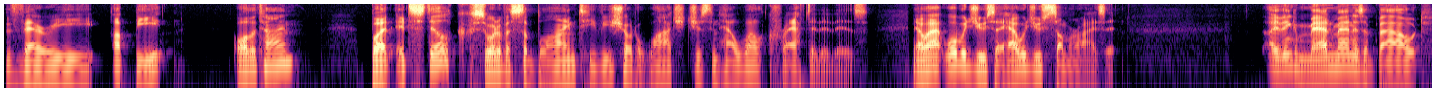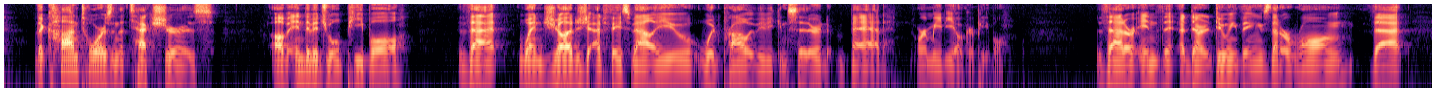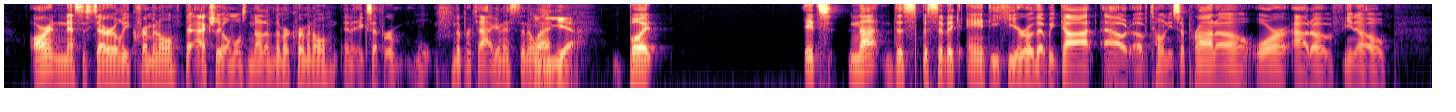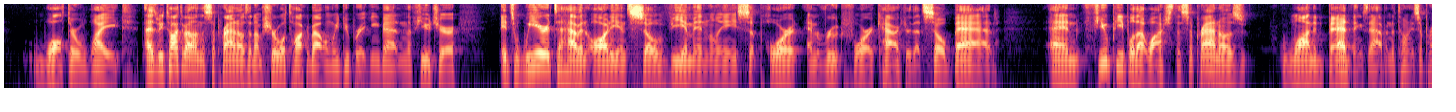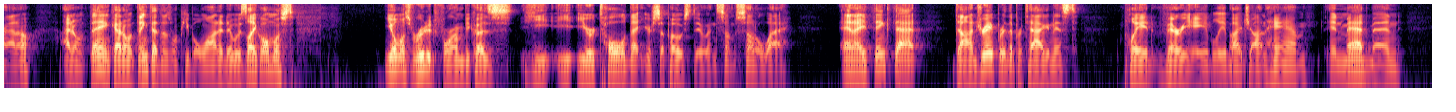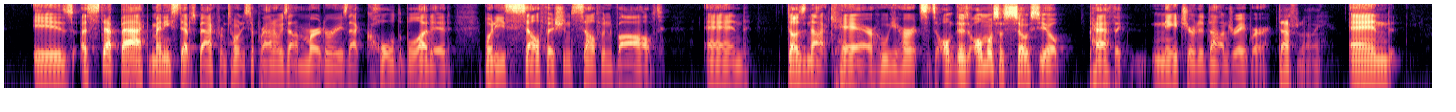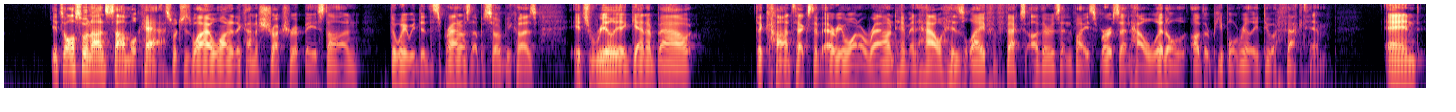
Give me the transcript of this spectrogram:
very upbeat all the time but it's still sort of a sublime TV show to watch just in how well crafted it is. Now, what would you say? How would you summarize it? I think Mad Men is about the contours and the textures of individual people that, when judged at face value, would probably be considered bad or mediocre people that are in th- that are doing things that are wrong that aren't necessarily criminal. That actually almost none of them are criminal, except for the protagonist in a way. Yeah, but it's not the specific anti-hero that we got out of Tony Soprano or out of you know Walter White, as we talked about on The Sopranos, and I'm sure we'll talk about when we do Breaking Bad in the future. It's weird to have an audience so vehemently support and root for a character that's so bad. And few people that watched The Sopranos wanted bad things to happen to Tony Soprano. I don't think. I don't think that that's what people wanted. It was like almost you almost rooted for him because he you're told that you're supposed to in some subtle way. And I think that Don Draper, the protagonist, played very ably by Jon Hamm in Mad Men, is a step back, many steps back from Tony Soprano. He's not a murderer, he's not cold blooded, but he's selfish and self involved and does not care who he hurts. It's there's almost a sociopathic nature to Don Draper. Definitely. And it's also an ensemble cast, which is why I wanted to kind of structure it based on the way we did the Sopranos episode because it's really again about the context of everyone around him and how his life affects others and vice versa and how little other people really do affect him. And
